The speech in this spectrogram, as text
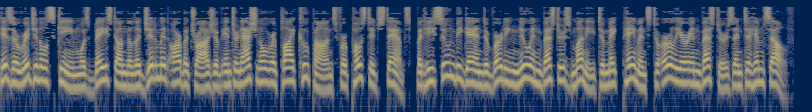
His original scheme was based on the legitimate arbitrage of international reply coupons for postage stamps, but he soon began diverting new investors' money to make payments to earlier investors and to himself.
